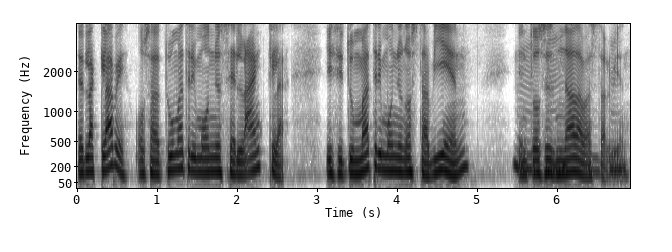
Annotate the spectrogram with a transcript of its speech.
es la clave, o sea, tu matrimonio es el ancla. Y si tu matrimonio no está bien, entonces nada va a estar bien.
